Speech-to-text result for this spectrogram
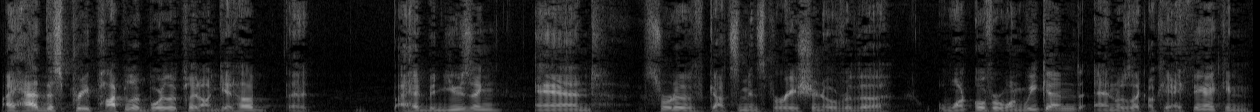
I had this pretty popular boilerplate on GitHub that I had been using, and sort of got some inspiration over the one, over one weekend, and was like, okay, I think I can,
